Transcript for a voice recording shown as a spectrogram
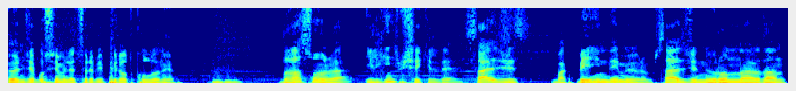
önce bu simülatörü bir pilot kullanıyor. Hı hı. Daha sonra ilginç bir şekilde sadece bak beyin demiyorum. Sadece nöronlardan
